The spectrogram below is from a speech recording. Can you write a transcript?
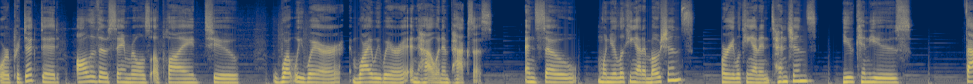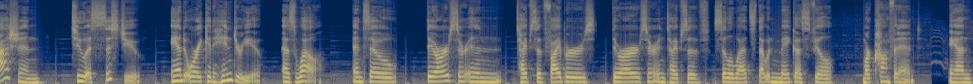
or predicted, all of those same rules apply to what we wear, why we wear it, and how it impacts us. And so when you're looking at emotions or you're looking at intentions, you can use fashion to assist you and or it could hinder you as well. And so there are certain types of fibers, there are certain types of silhouettes that would make us feel more confident and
